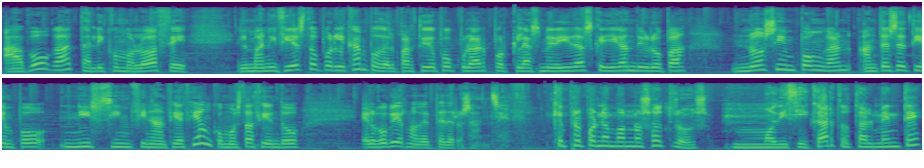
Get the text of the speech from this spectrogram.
Aboga, tal y como lo hace el manifiesto por el campo del Partido Popular porque las medidas que llegan de Europa no se impongan antes de tiempo ni sin financiación, como está haciendo el gobierno de Pedro Sánchez. ¿Qué proponemos nosotros? Modificar totalmente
